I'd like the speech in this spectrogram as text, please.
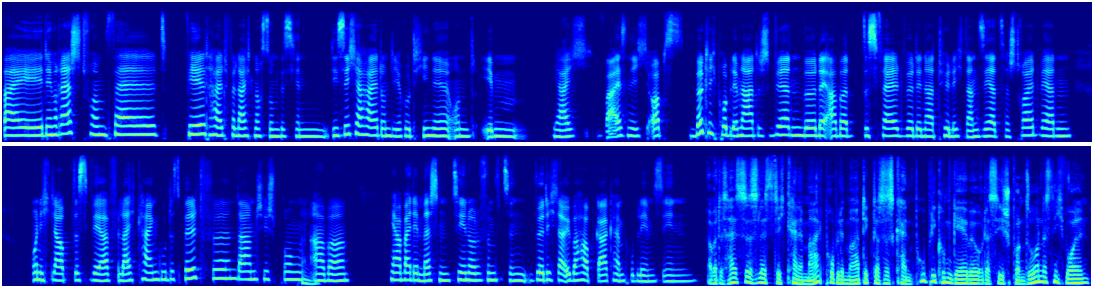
Bei dem Rest vom Feld fehlt halt vielleicht noch so ein bisschen die Sicherheit und die Routine und eben ja, ich weiß nicht, ob es wirklich problematisch werden würde, aber das Feld würde natürlich dann sehr zerstreut werden. Und ich glaube, das wäre vielleicht kein gutes Bild für einen Damenskisprung, mhm. aber ja, bei den Messen 10 oder 15 würde ich da überhaupt gar kein Problem sehen. Aber das heißt, es ist letztlich keine Marktproblematik, dass es kein Publikum gäbe oder dass die Sponsoren das nicht wollen,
